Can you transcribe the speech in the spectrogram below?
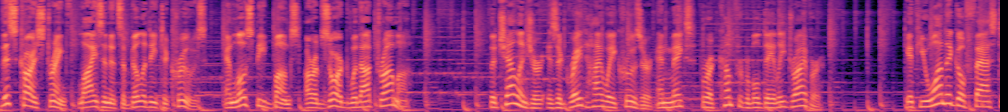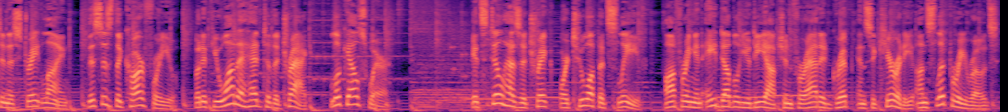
This car's strength lies in its ability to cruise, and low-speed bumps are absorbed without drama. The Challenger is a great highway cruiser and makes for a comfortable daily driver. If you want to go fast in a straight line, this is the car for you, but if you want to head to the track, look elsewhere. It still has a trick or two up its sleeve, offering an AWD option for added grip and security on slippery roads,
